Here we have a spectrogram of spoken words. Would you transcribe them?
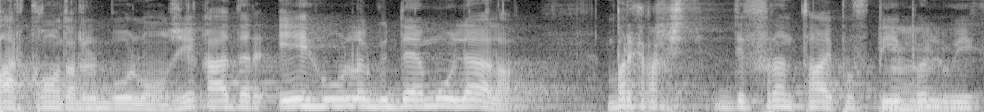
par contre ال boulanger قادر إيه ولا قدامه لا لا برك راك different type of people weak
